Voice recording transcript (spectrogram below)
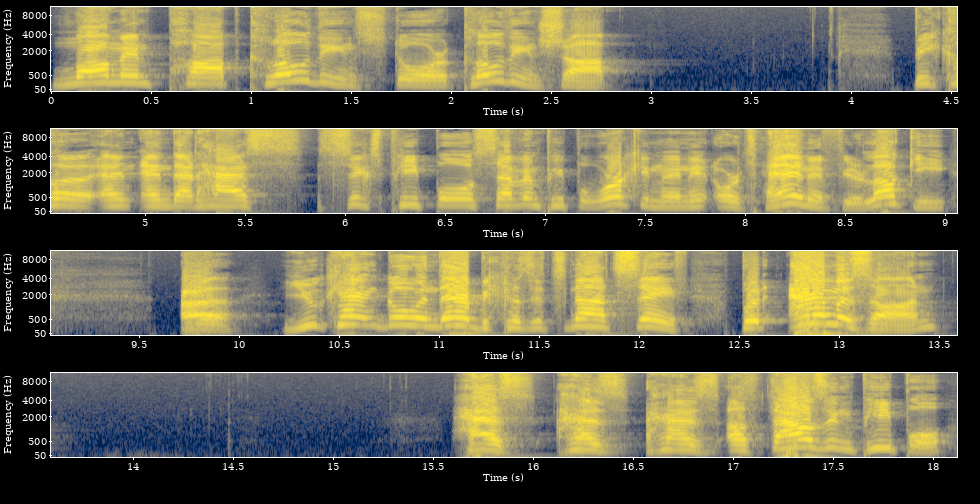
mom and pop clothing store, clothing shop because and and that has six people, seven people working in it, or ten if you're lucky. Uh, you can't go in there because it's not safe. But Amazon has has has a thousand people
